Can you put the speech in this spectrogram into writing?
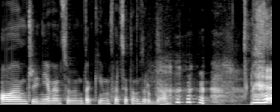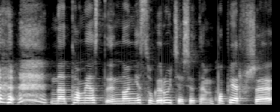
OMG, nie wiem, co bym takim facetom zrobiła. Natomiast no nie sugerujcie się tym. Po pierwsze,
